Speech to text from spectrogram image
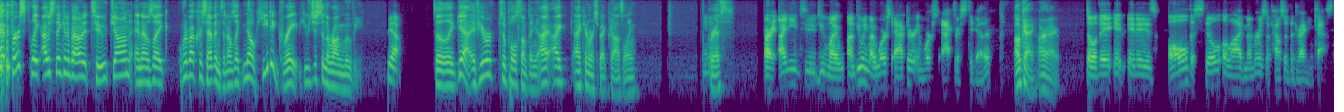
at first, like I was thinking about it too, John, and I was like, "What about Chris Evans?" And I was like, "No, he did great. He was just in the wrong movie." yeah, So, like, yeah, if you were to pull something, I I I can respect Gosling. Chris, All right, I need to do my. I'm doing my worst actor and worst actress together. okay, all right. So they it, it is all the still alive members of House of the Dragon cast.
